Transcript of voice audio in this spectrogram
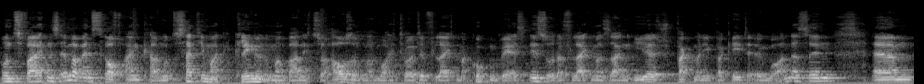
Und zweitens, immer wenn es drauf ankam und es hat jemand geklingelt und man war nicht zu Hause und man wollte vielleicht mal gucken, wer es ist oder vielleicht mal sagen, hier, pack mal die Pakete irgendwo anders hin. Ähm,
